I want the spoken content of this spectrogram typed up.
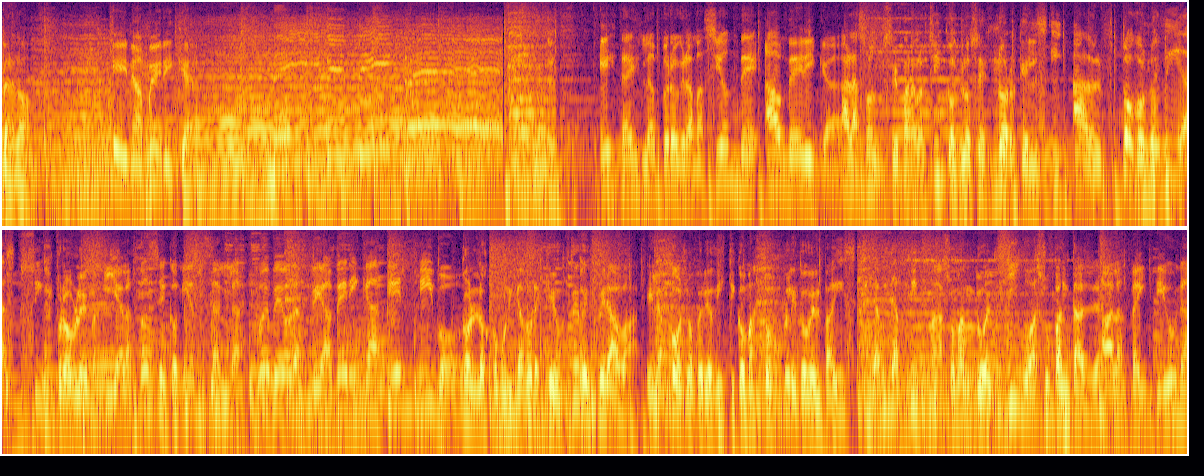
Perdón. En América. Esta es la programación de América. A las 11 para los chicos, los snorkels y Alf, todos los días, sin problema. Y a las 12 comienzan las 9 horas de América en vivo. Con los comunicadores que usted esperaba, el apoyo periodístico más completo del país y la vida misma asomando en vivo a su pantalla. A las 21,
